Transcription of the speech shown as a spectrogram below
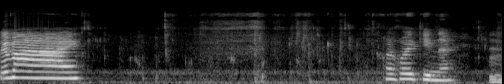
บ๊ายบาย ค่อยๆกินนะ อืม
